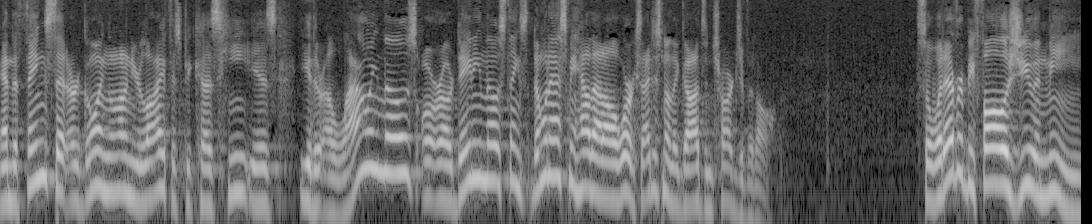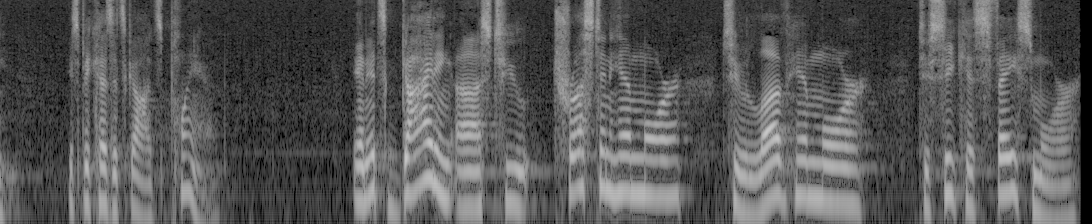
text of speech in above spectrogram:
And the things that are going on in your life is because he is either allowing those or ordaining those things. Don't ask me how that all works. I just know that God's in charge of it all. So whatever befalls you and me, it's because it's God's plan. And it's guiding us to trust in him more, to love him more, to seek his face more,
